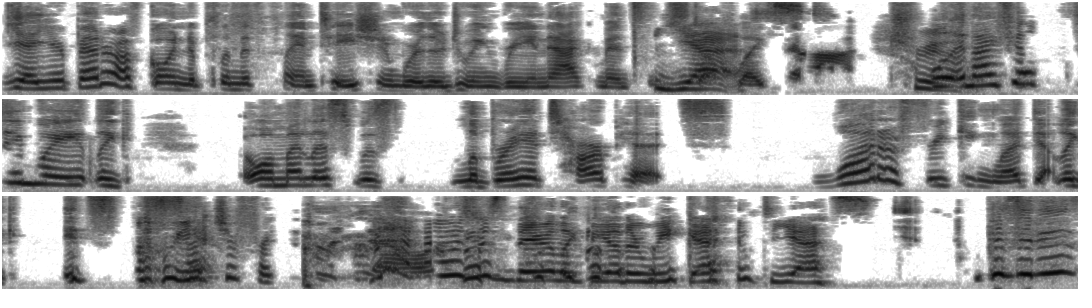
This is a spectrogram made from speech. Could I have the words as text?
Yeah, you're better off going to Plymouth Plantation where they're doing reenactments and yes, stuff like that. True. Well, and I feel the same way. Like on my list was La Brea Tar Pits. What a freaking letdown! Like it's Oh, yeah. such a freaking I was just there like the other weekend. yes. because it is.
